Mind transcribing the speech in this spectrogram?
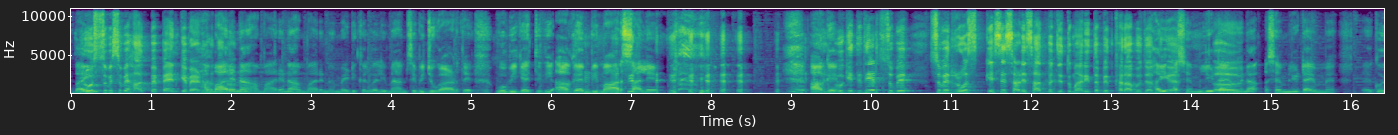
भाई रोज सुबह सुबह हाथ पे पहन के बैठ हमारे ना हमारे ना हमारे ना मेडिकल वाली मैम से भी जुगाड़ थे। वो भी कहती थी आ गए बीमार साले। आ गए। वो कहती थी यार सुबह सुबह रोज कैसे साढ़े सात बजे तुम्हारी तबीयत खराब हो जाती भाई है? असेंबली टाइम में ना असेंबली टाइम में चाहे कोई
